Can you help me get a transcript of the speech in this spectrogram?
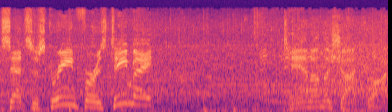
Sets a screen for his teammate. 10 on the shot clock.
